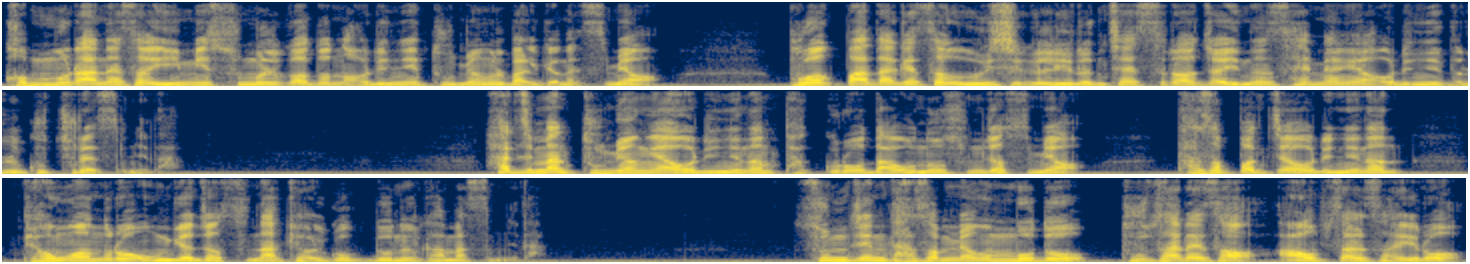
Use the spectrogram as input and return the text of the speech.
건물 안에서 이미 숨을 거둔 어린이 두 명을 발견했으며 부엌 바닥에서 의식을 잃은 채 쓰러져 있는 세 명의 어린이들을 구출했습니다. 하지만 두 명의 어린이는 밖으로 나온 후 숨졌으며 다섯 번째 어린이는 병원으로 옮겨졌으나 결국 눈을 감았습니다. 숨진 다섯 명은 모두 두 살에서 아홉 살 사이로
